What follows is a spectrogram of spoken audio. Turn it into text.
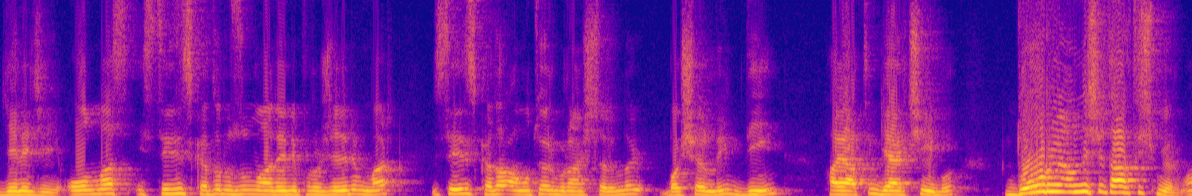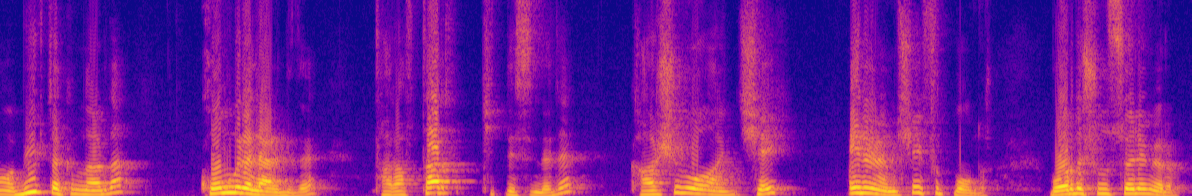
geleceği olmaz. İstediğiniz kadar uzun vadeli projelerim var. İstediğiniz kadar amatör branşlarında başarılıyım deyin. Hayatın gerçeği bu. Doğru yanlışı tartışmıyorum ama büyük takımlarda kongrelerde de taraftar kitlesinde de karşılığı olan şey en önemli şey futboldur. Bu arada şunu söylemiyorum.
